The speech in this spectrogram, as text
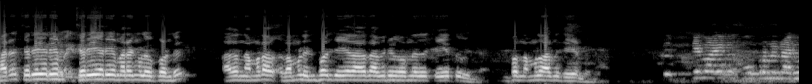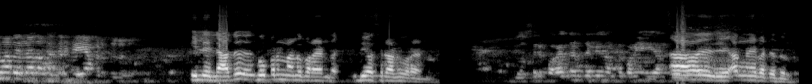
മരം ചെറിയ ചെറിയ ചെറിയ ചെറിയ മരങ്ങൾ ഇപ്പോൾ ഉണ്ട്. അത് നമ്മുടെ നമ്മൾ ഇൻഫോം ചെയ്യാതെ അവർ വന്നത് ചെയ്യത്തുമില്ല. ഇപ്പം നമ്മളാണ് ചെയ്യേണ്ടത്. ഇല്ല ഇല്ല. അത് സൂപ്രണ്ടാണ് പറയേണ്ടത്. ഉദ്യോഗസ്ഥരാണ് പറയേണ്ടത്. അങ്ങനെ പറ്റത്തുള്ളൂ.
